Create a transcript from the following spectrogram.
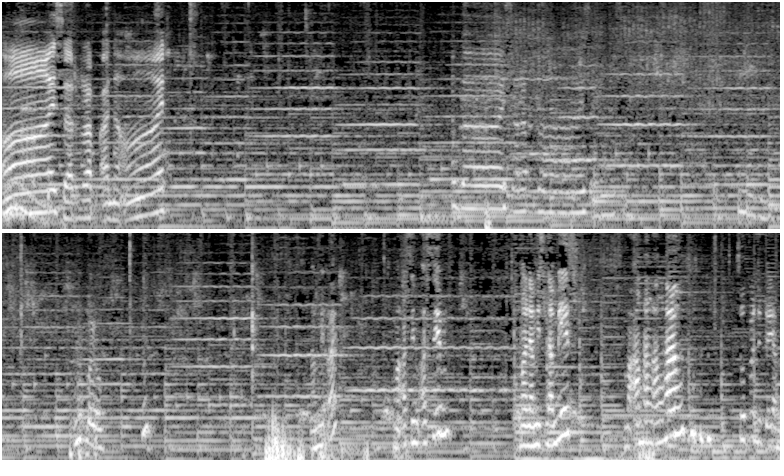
ay, sarap, ano, ay. Mami, ay. Maasim-asim. Manamis-namis. Maanghang-anghang. Super dito yan.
